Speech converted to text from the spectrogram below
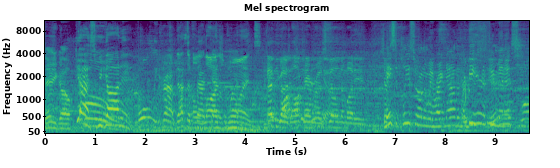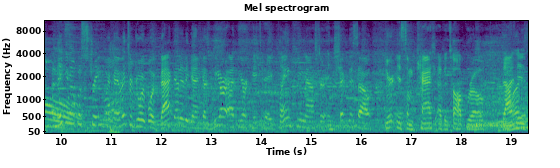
There you go. Yes, we got it. Holy crap, that's, That's a a fat lot cash of money. ones. Have you guys on camera stealing the money? Mesa police are on the way right now. They're gonna be here in a few minutes. Whoa. And they can help us straighten Okay, I'm your Joy Boy back at it again, guys. We are at the arcade today playing Keymaster, and check this out. Here is some cash at the top row. That is Money,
